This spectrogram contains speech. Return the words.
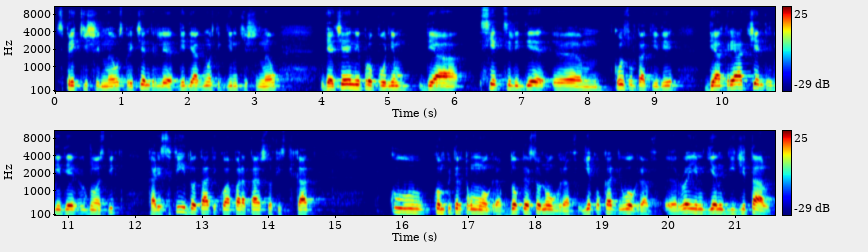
spre Chișinău, spre centrele de diagnostic din Chișinău. De aceea ne propunem de a secțiile de um, consultative, de a crea centre de diagnostic care să fie dotate cu aparataj sofisticat, cu computer tomograf, doppler sonograf, ecocardiograf, Röntgen digital,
